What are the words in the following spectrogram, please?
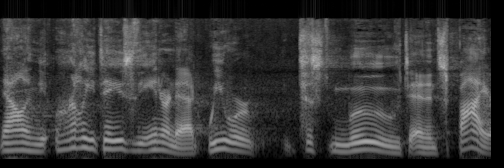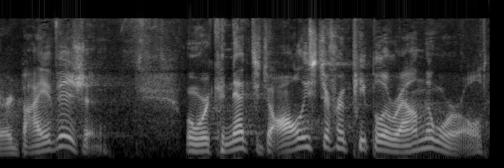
Now, in the early days of the internet, we were just moved and inspired by a vision. When we're connected to all these different people around the world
